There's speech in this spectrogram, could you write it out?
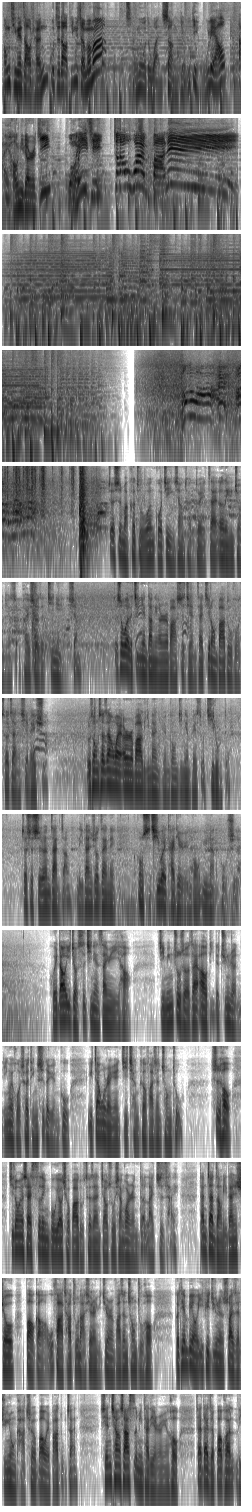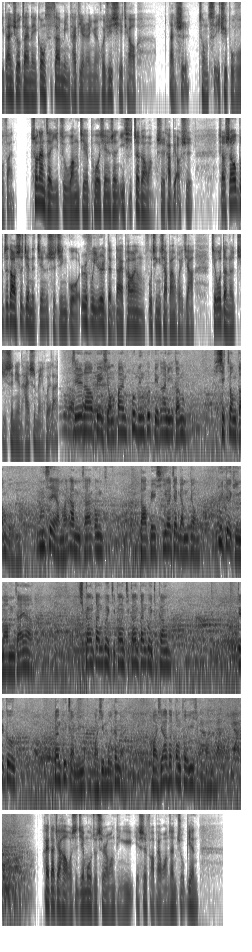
通勤的早晨不知道听什么吗？寂寞的晚上有点无聊，戴好你的耳机，我们一起召唤法力！好的嘛，哎，好的嘛。这是马克吐温国际影像团队在二零一九年所拍摄的纪念影像。这是为了纪念当年二二八事件在基隆八堵火车站的血泪史。如同车站外二二八罹难员工纪念碑所记录的，这是时任站长李丹修在内共十七位台铁员工遇难的故事。回到一九四七年三月一号，几名驻守在奥迪的军人因为火车停驶的缘故，与站务人员及乘客发生冲突。事后，基隆要塞司令部要求八堵车站交出相关人等来制裁，但站长李丹修报告无法查出哪些人与军人发生冲突后，隔天便有一批军人率着军用卡车包围八堵站。先枪杀四名台铁人员后，再带着包括李旦修在内共十三名台铁人员回去协调，但是从此一去不复返。受难者遗族王杰坡先生忆起这段往事，他表示，小时候不知道事件的真实经过，日复一日等待，盼望父亲下班回家，结果等了几十年还是没回来。这老爸上班不明不白，安尼全失踪全无。阮细汉嘛也唔知影讲老爸死啊，这严重，为倒去嘛唔知影。一工等过一工，一工等过一工，结果等几十年嘛是无回来，嘛是还佫当作去上班。嗨，大家好，我是节目主持人王鼎玉，也是法白网站主编。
